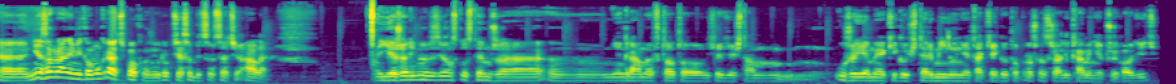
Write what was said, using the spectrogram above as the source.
E, Nie zabranie mi komu grać, spokojnie, róbcie sobie co chcecie, ale jeżeli my w związku z tym, że y, nie gramy w to, to się gdzieś tam użyjemy jakiegoś terminu nie takiego, to proszę z żalikami nie przychodzić.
